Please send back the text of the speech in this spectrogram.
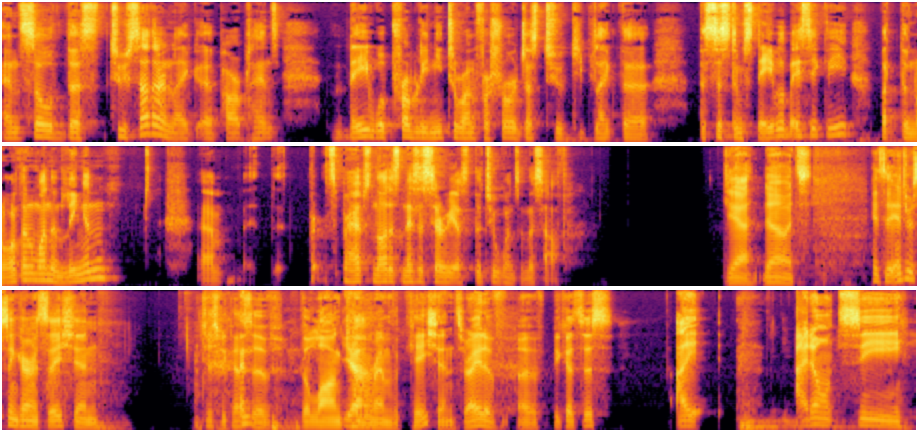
and so the two southern like uh, power plants, they will probably need to run for sure just to keep like the the system stable, basically. But the northern one in Lingen, um, it's perhaps not as necessary as the two ones in the south. Yeah. No, it's it's an interesting conversation just because and, of the long term yeah. ramifications, right? Of of because this I I don't see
